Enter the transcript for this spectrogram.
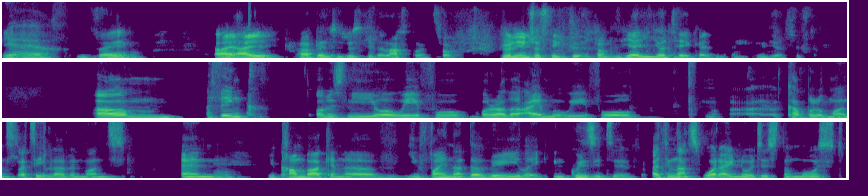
Yeah. insane. I I happen to just be the last one, so really interesting to from hear your take and, and with your sister. Um, I think obviously you're away for, or rather, I'm away for a couple of months, let's say 11 months. And Mm. you come back and uh, you find that they're very like inquisitive. I think that's what I noticed the most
